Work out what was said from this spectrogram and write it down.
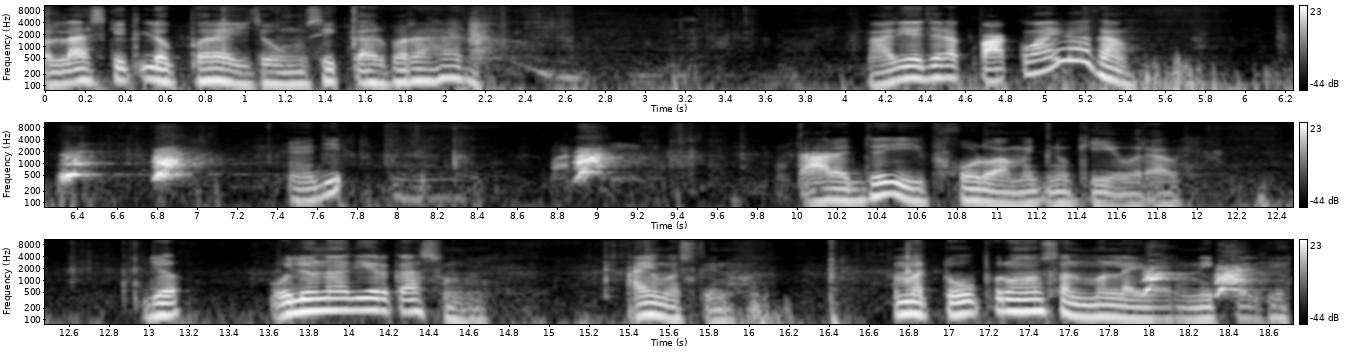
ગ્લાસ કેટલોક ભરાઈ જાઉં હું શિકાર ભરા મારી જરાક પાકવા આવ્યા કામ? હેજી? તારે જોઈ ફોડવા મતનું કેવર આવે. જો, ઓલું નારિયેળ કાશું આઈ મસ્તીનું. આમાં ટોપરું હશે ને મલાઈ વાળું નીકળીએ.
